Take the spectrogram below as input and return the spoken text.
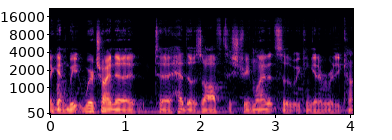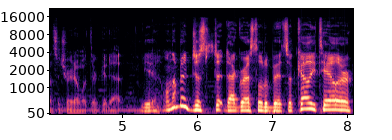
again we, we're trying to to head those off to streamline it so that we can get everybody to concentrate on what they're good at Yeah. Well, I'm going to just digress a little bit. So Kelly Taylor,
